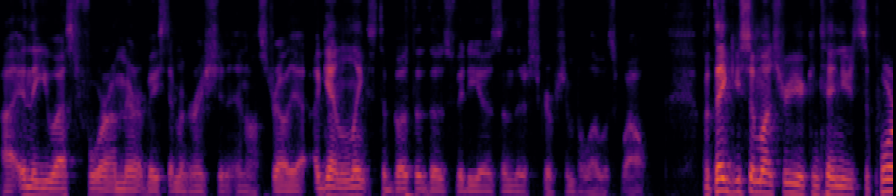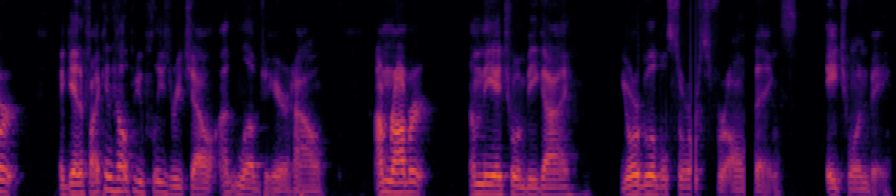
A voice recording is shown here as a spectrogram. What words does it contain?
Uh, in the US for a merit based immigration in Australia. Again, links to both of those videos in the description below as well. But thank you so much for your continued support. Again, if I can help you, please reach out. I'd love to hear how. I'm Robert. I'm the H1B guy, your global source for all things H1B.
